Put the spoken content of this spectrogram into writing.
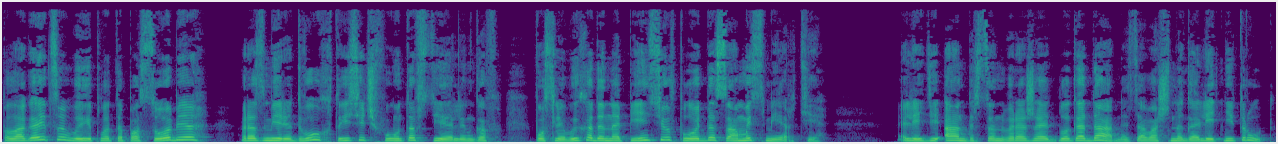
полагается выплата пособия в размере двух тысяч фунтов стерлингов после выхода на пенсию вплоть до самой смерти. Леди Андерсон выражает благодарность за ваш многолетний труд.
